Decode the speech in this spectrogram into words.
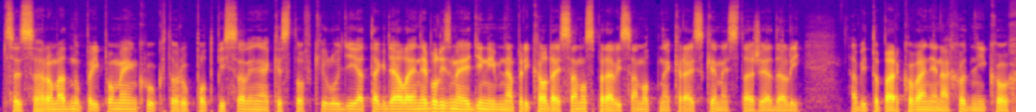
cez hromadnú pripomienku, ktorú podpísali nejaké stovky ľudí a tak ďalej. Neboli sme jediní, napríklad aj samozprávy, samotné krajské mesta žiadali, aby to parkovanie na chodníkoch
